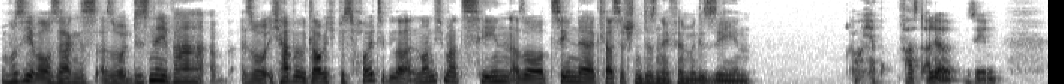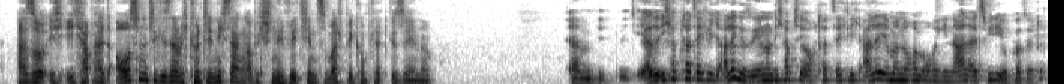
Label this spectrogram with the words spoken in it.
muss ich aber auch sagen, dass also Disney war, also ich habe, glaube ich, bis heute noch nicht mal zehn, also zehn der klassischen Disney-Filme gesehen. Oh, ich habe fast alle gesehen. Also ich, ich habe halt Ausschnitte gesehen, aber ich könnte nicht sagen, ob ich Schneewittchen zum Beispiel komplett gesehen habe. Ähm, also ich habe tatsächlich alle gesehen und ich habe sie auch tatsächlich alle immer noch im Original als Videokassette.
